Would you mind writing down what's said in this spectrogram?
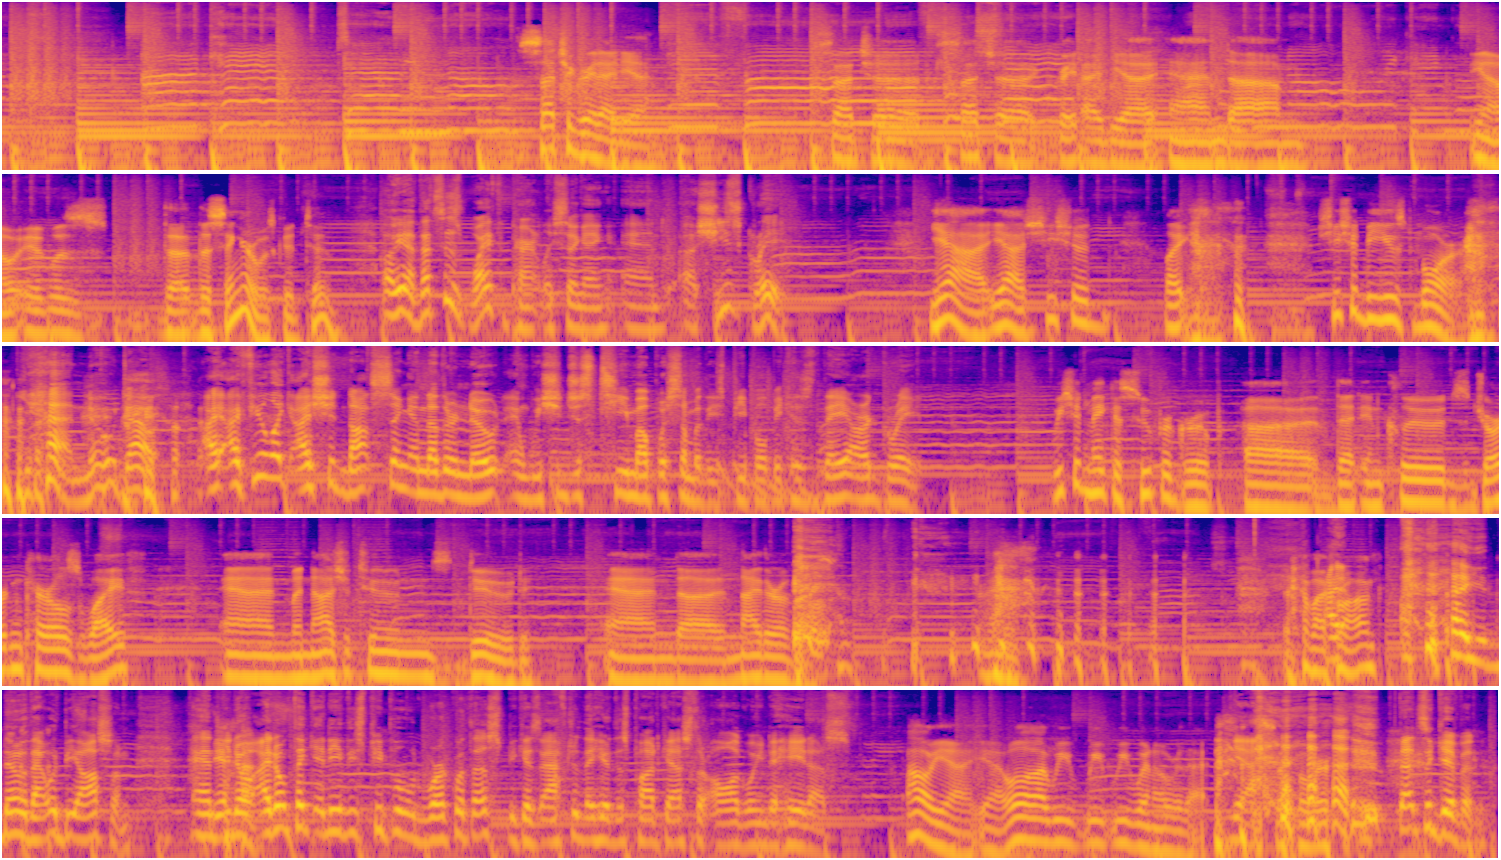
I can tell you no. such a great idea. Such a, such a great idea, and um, you know, it was the the singer was good too. Oh yeah, that's his wife apparently singing, and uh, she's great. Yeah, yeah, she should like, she should be used more. Yeah, no doubt. I, I feel like I should not sing another note, and we should just team up with some of these people because they are great. We should make a super group uh, that includes Jordan Carroll's wife and Menage a Tune's dude, and uh, neither of us. Am I, I- wrong? no, that would be awesome. And you know, I don't think any of these people would work with us because after they hear this podcast, they're all going to hate us. Oh yeah, yeah. Well, uh, we, we we went over that. Yeah, that's a given.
